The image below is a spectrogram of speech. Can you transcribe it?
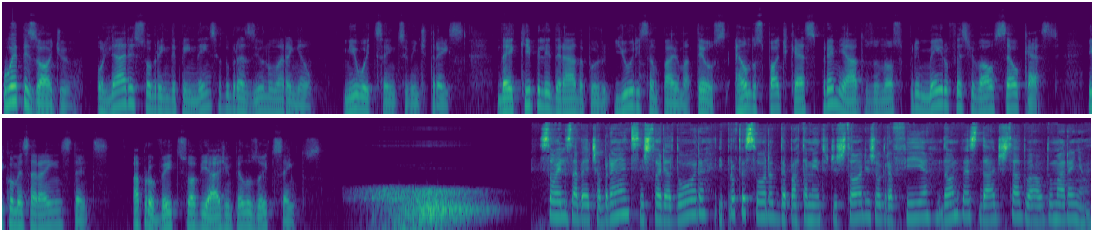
O episódio Olhares sobre a Independência do Brasil no Maranhão, 1823 da equipe liderada por Yuri Sampaio Mateus, é um dos podcasts premiados do nosso primeiro festival Cellcast e começará em instantes. Aproveite sua viagem pelos 800. Sou Elizabeth Abrantes, historiadora e professora do Departamento de História e Geografia da Universidade Estadual do Maranhão.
